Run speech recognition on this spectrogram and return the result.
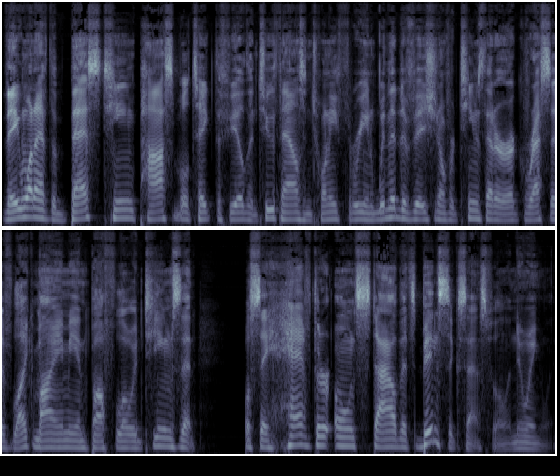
They want to have the best team possible take the field in 2023 and win the division over teams that are aggressive like Miami and Buffalo and teams that we'll say, have their own style that's been successful in New England.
